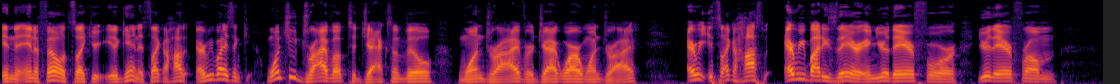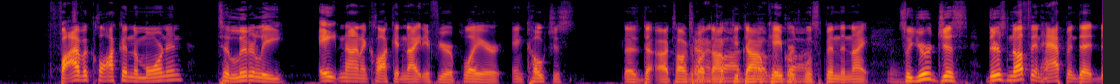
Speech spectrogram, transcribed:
in the NFL, it's like you're again, it's like a everybody's in. Once you drive up to Jacksonville one drive or Jaguar one drive, every it's like a hospital. Everybody's there, and you're there for you're there from five o'clock in the morning to literally eight nine o'clock at night if you're a player, and coaches. As I talked about, Dom, Dom Capers o'clock. will spend the night. So you're just there's nothing happened that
